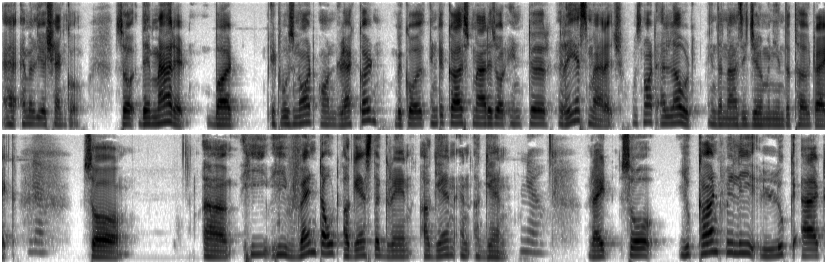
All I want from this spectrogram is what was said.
uh, Emilie Schenkl so they married but it was not on record because intercaste marriage or inter-race marriage was not allowed in the nazi germany in the third reich. Yeah. so uh, he he went out against the grain again and again. Yeah. right? So you can't really look at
